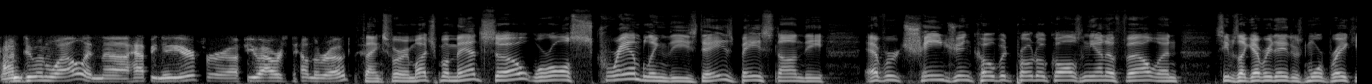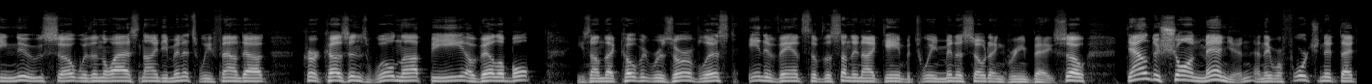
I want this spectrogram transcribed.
I'm doing well, and uh, happy New Year for a few hours down the road. Thanks very much, my man. So we're all scrambling these days based on the ever-changing COVID protocols in the NFL, and seems like every day there's more breaking news. So within the last 90 minutes, we found out Kirk Cousins will not be available. He's on that COVID reserve list in advance of the Sunday night game between Minnesota and Green Bay. So down to Sean Mannion, and they were fortunate that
